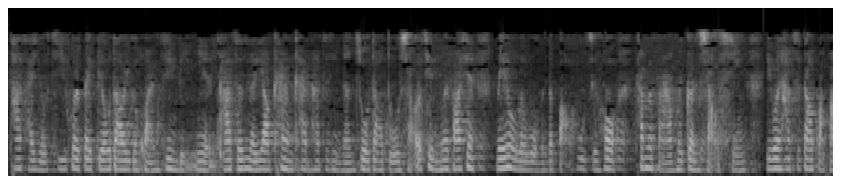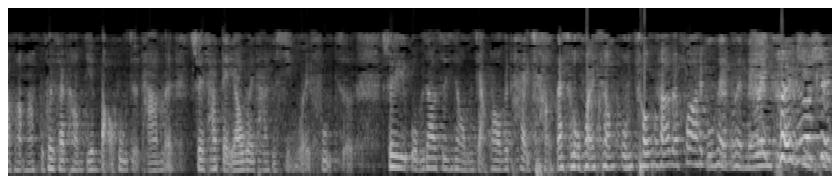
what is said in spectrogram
他才有机会被丢到一个环境里面，他真的要看看他自己能做到多少。而且你会发现，没有了我们的保护之后，他们反而会更小心，因为他知道爸爸妈妈不会在旁边保护着他们，所以他得要为他的行为负责。所以我不知道之前我们讲话会不太长，但是我蛮想补充他的话。不会不会没问题对继续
